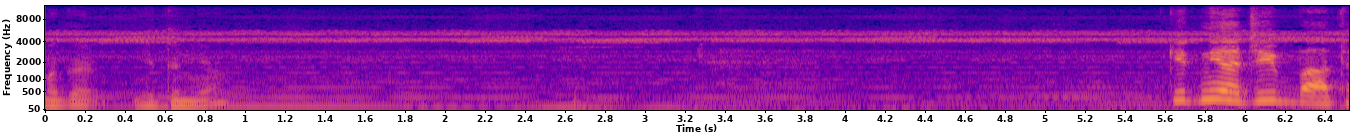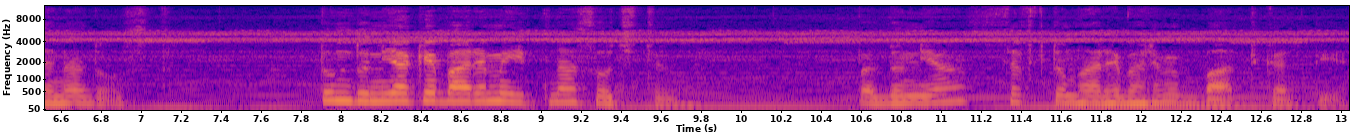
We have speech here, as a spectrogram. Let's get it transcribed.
मगर ये दुनिया कितनी अजीब बात है ना दोस्त। तुम दुनिया के बारे में इतना सोचते हो, पर दुनिया सिर्फ़ तुम्हारे बारे में बात करती है।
